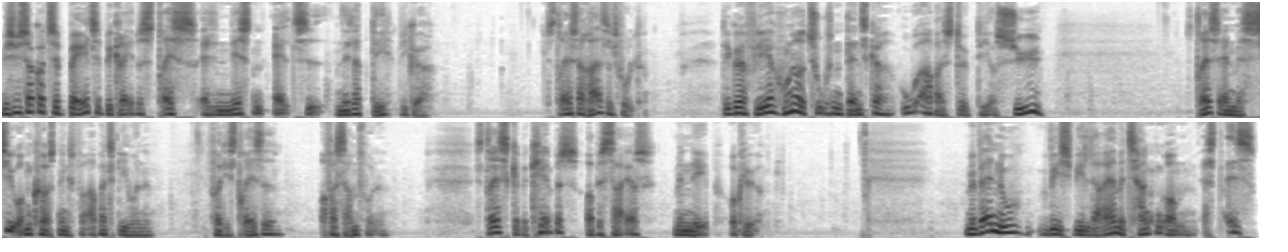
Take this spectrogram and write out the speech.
Hvis vi så går tilbage til begrebet stress, er det næsten altid netop det, vi gør. Stress er redselsfuldt. Det gør flere hundredtusind danskere uarbejdsdygtige og syge. Stress er en massiv omkostning for arbejdsgiverne, for de stressede og for samfundet. Stress skal bekæmpes og besejres med næb og klør. Men hvad nu, hvis vi leger med tanken om, at stress,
